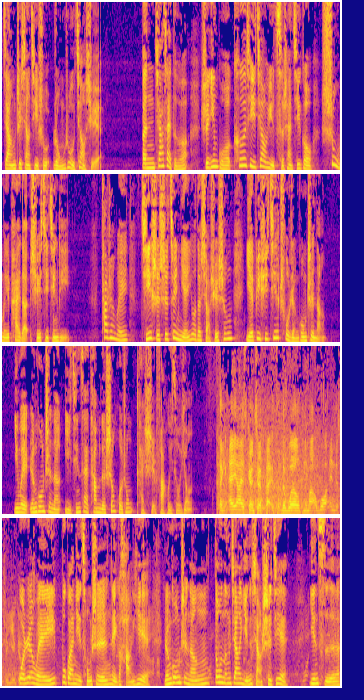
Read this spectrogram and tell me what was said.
将这项技术融入教学。本加塞德是英国科技教育慈善机构树莓派的学习经理。他认为，即使是最年幼的小学生，也必须接触人工智能，因为人工智能已经在他们的生活中开始发挥作用。我认为，不管你从事哪个行业，人工智能都能将影响世界。因此，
